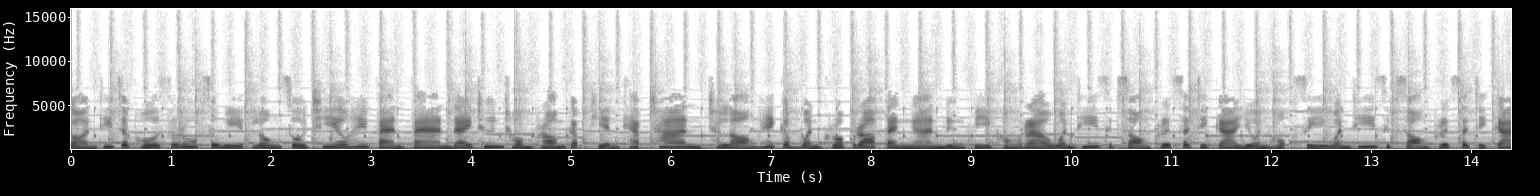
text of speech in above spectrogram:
ก่อนที่จะโพสต์รูปสวีทลงโซเชียลให้แฟนๆ ได้ชื่นชมพร้อมกับเขียนแคปชั่น ฉลองให้กับวันครบรอบแต่งงานหนึ่งปีของเราวันที่ 12 พฤศจิกายน 64 วันที่ 12 พฤศจิกา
